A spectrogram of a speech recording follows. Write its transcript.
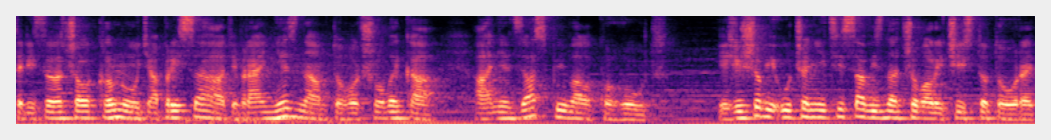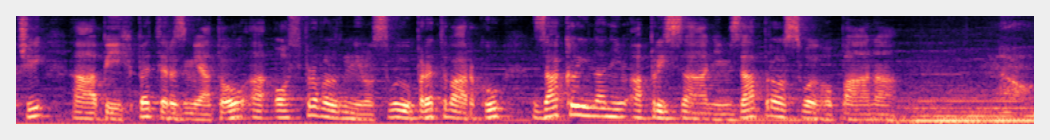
Vtedy sa začal klnúť a prisahať, vraj neznám toho človeka a hneď zaspíval kohút. Ježišovi učeníci sa vyznačovali čistotou reči a aby ich Peter zmiatol a ospravedlnil svoju pretvárku, zaklínaním a prisáhaním zaprel svojho pána. No.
